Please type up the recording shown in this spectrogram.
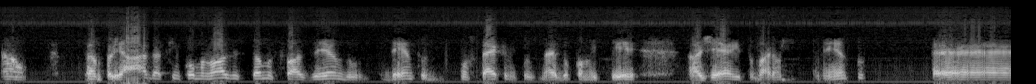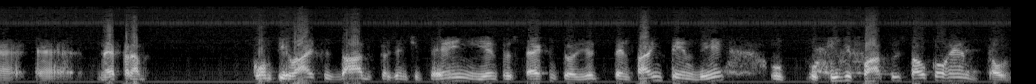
reunião ampliada, assim como nós estamos fazendo dentro com os técnicos né, do comitê AGR Tubarão de é, né, para compilar esses dados que a gente tem e entre os técnicos a gente tentar entender o, o que de fato está ocorrendo. Então,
